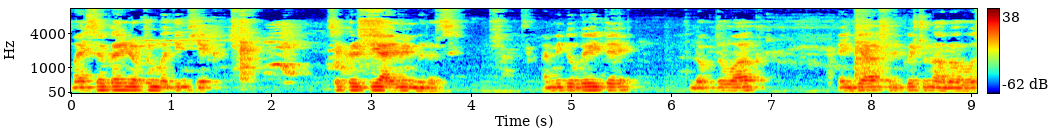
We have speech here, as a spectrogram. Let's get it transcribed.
माझे सहकारी doctor Matin Shaikh. Secretary I M A Miraj आम्ही दोघे इथे डॉक्टर वाघ यांच्या रिक्वेस्टवरून आलो आहोत.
